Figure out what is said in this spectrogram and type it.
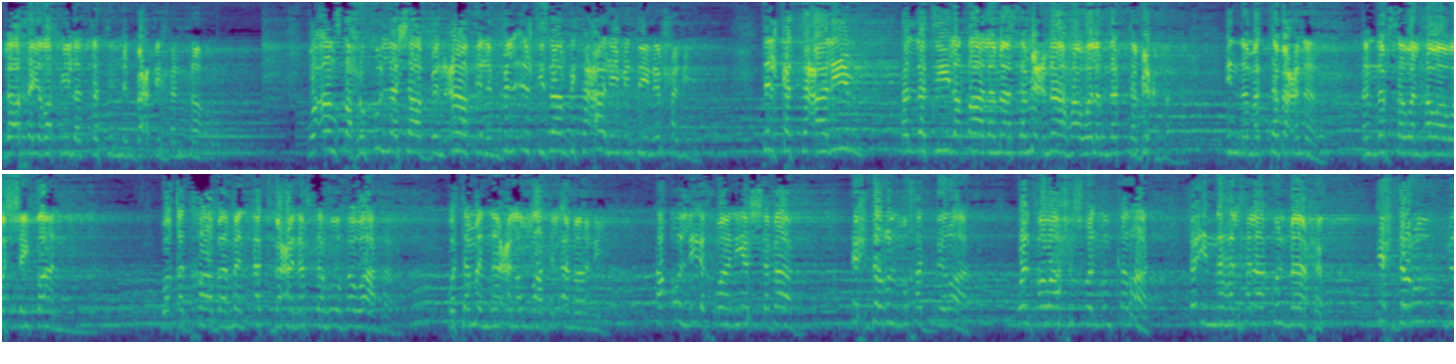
لا خير في لذة من بعدها النار. وأنصح كل شاب عاقل بالالتزام بتعاليم الدين الحنيف. تلك التعاليم التي لطالما سمعناها ولم نتبعها. إنما اتبعنا النفس والهوى والشيطان. وقد خاب من أتبع نفسه هواها وتمنى على الله الأماني. أقول لإخواني الشباب احذروا المخدرات والفواحش والمنكرات فإنها الهلاك الماحق. احذروا من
